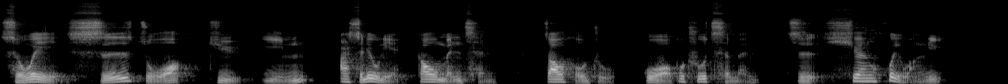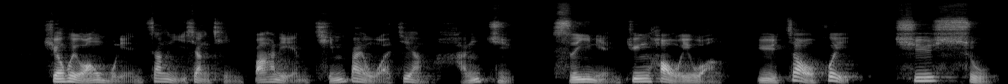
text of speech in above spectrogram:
此谓时浊举淫。二十六年，高门成，昭侯主果不出此门，至宣惠王立。宣惠王五年，张仪向秦。八年，秦败我将韩举。十一年，君号为王，与赵惠屈蜀。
